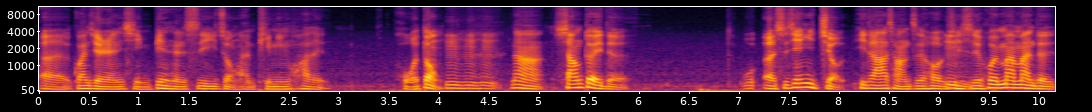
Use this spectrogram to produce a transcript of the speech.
呃关节人形变成是一种很平民化的活动。嗯嗯嗯，那相对的。我呃，时间一久一拉长之后，其实会慢慢的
